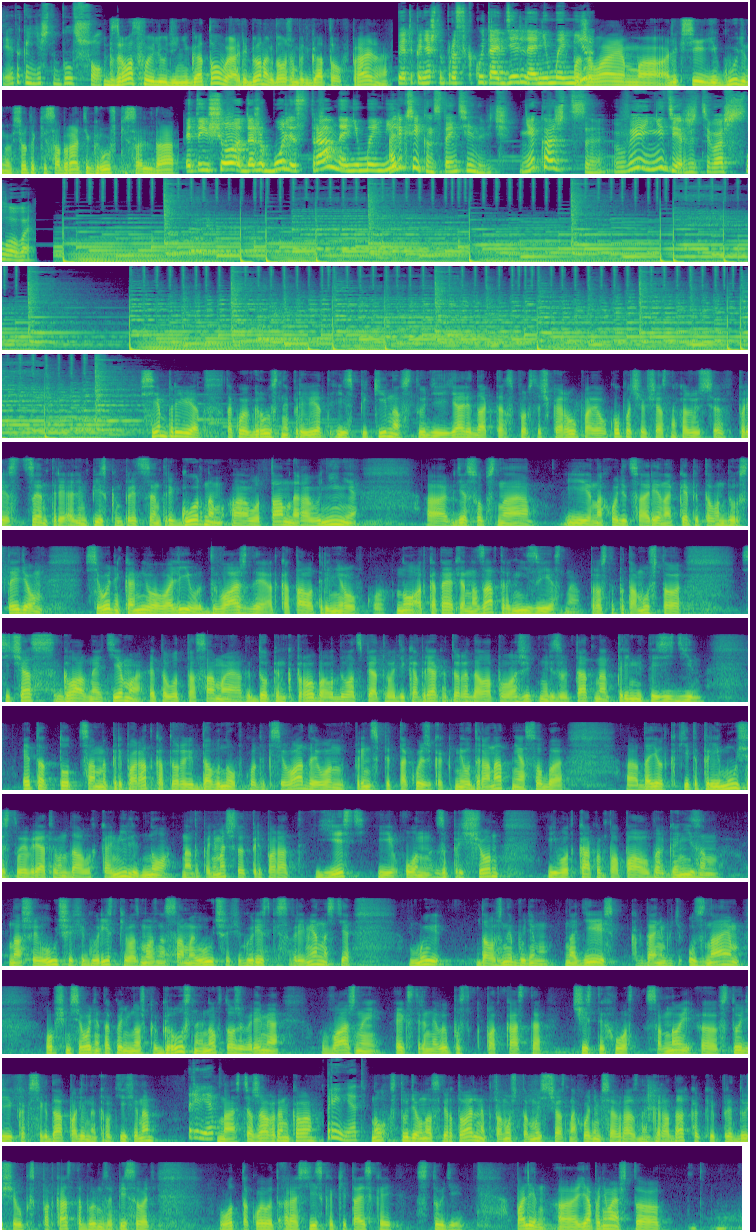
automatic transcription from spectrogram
И это, конечно, был шок. Взрослые люди не готовы, а ребенок должен быть готов, правильно? Это, конечно, просто какой-то отдельный аниме-мир. Пожелаем э, Алексею Ягудину все-таки собрать игрушки со льда. Это еще даже более странный аниме-мир. Алексей Константинович, мне кажется, вы не держите ваше слово. Всем привет! Такой грустный привет из Пекина. В студии я, редактор sports.ru Павел Копачев. Сейчас нахожусь в пресс-центре, Олимпийском пресс-центре Горном, а вот там, на равнине, а, где, собственно, и находится арена Capital Indoor Stadium, сегодня Камила Валиева дважды откатала тренировку. Но откатает ли она завтра, неизвестно. Просто потому, что Сейчас главная тема – это вот та самая допинг-проба от 25 декабря, которая дала положительный результат на триметазидин. Это тот самый препарат, который давно в кодексе ВАДА, и он, в принципе, такой же, как мелдронат, не особо э, дает какие-то преимущества, и вряд ли он дал их Камиле, но надо понимать, что этот препарат есть, и он запрещен, и вот как он попал в организм нашей лучшей фигуристки, возможно, самой лучшей фигуристки современности, мы должны будем, надеюсь, когда-нибудь узнаем. В общем, сегодня такой немножко грустный, но в то же время важный экстренный выпуск подкаста «Чистый хвост». Со мной э, в студии, как всегда, Полина Крутихина. Привет. Настя Жаворонкова. Привет. Ну, студия у нас виртуальная, потому что мы сейчас находимся в разных городах, как и предыдущий выпуск подкаста будем записывать вот такой вот российско-китайской студии. Полин, э, я понимаю, что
